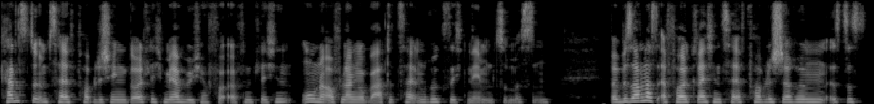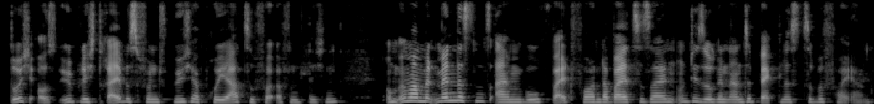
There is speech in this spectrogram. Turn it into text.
kannst du im Self-Publishing deutlich mehr Bücher veröffentlichen, ohne auf lange Wartezeiten Rücksicht nehmen zu müssen. Bei besonders erfolgreichen Self-Publisherinnen ist es durchaus üblich, drei bis fünf Bücher pro Jahr zu veröffentlichen, um immer mit mindestens einem Buch weit vorn dabei zu sein und die sogenannte Backlist zu befeuern.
